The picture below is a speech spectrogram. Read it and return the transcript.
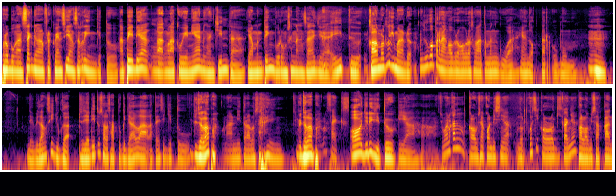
berhubungan seks dengan frekuensi yang sering gitu. Tapi dia nggak ngelakuinnya dengan cinta. Yang penting burung senang saja itu. Kalau menurut lu gimana dok? dulu gue pernah ngobrol-ngobrol sama temen gue yang dokter umum Mm. dia bilang sih juga bisa jadi itu salah satu gejala katanya sih gitu Gejala apa? onani terlalu sering Gejala apa? seks Oh jadi gitu. Iya, cuman kan kalau misalnya kondisinya menurut gue sih kalau logikanya kalau misalkan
